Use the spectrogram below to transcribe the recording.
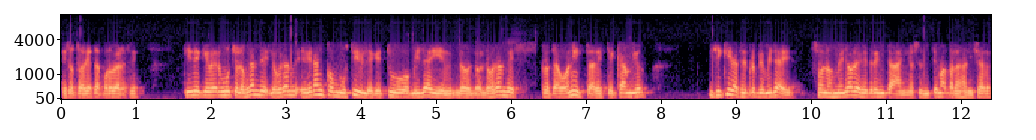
eso todavía está por verse, tiene que ver mucho los grandes, los grandes, el gran combustible que tuvo Milei, los, los grandes protagonistas de este cambio, ni siquiera es el propio Milei, son los menores de 30 años, es un tema para analizar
